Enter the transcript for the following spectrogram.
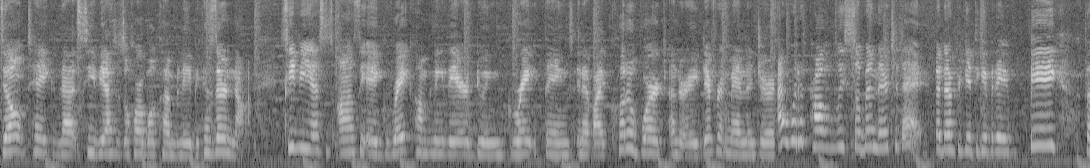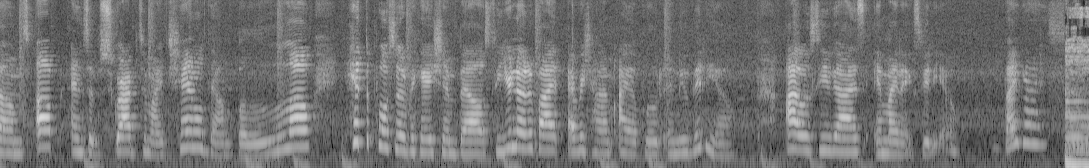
don't take that CVS is a horrible company company because they're not. CVS is honestly a great company. They are doing great things and if I could have worked under a different manager, I would have probably still been there today. But don't forget to give it a big thumbs up and subscribe to my channel down below. Hit the post notification bell so you're notified every time I upload a new video. I will see you guys in my next video. Bye guys!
